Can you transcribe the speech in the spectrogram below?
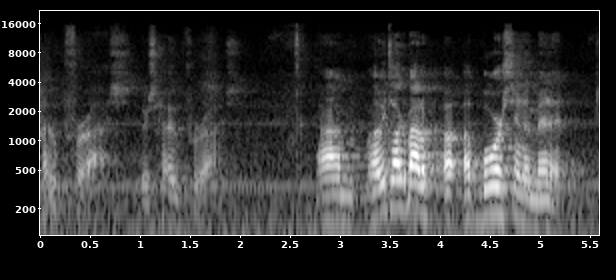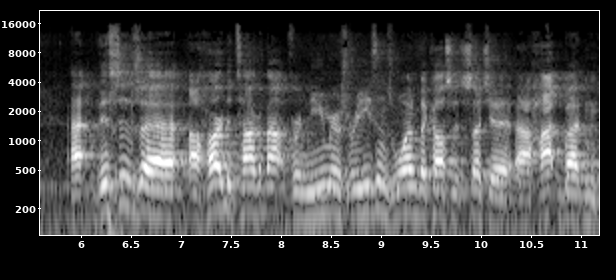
hope for us. There's hope for us. Um, let me talk about a, a, abortion a minute. Uh, this is a, hard to talk about for numerous reasons. One, because it's such a, a hot button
